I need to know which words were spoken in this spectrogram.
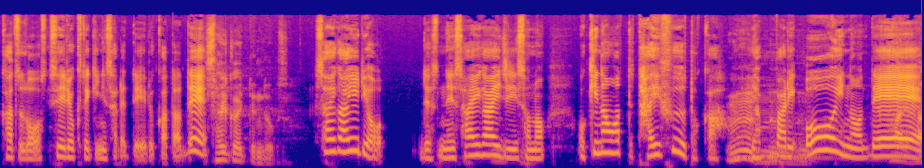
活動を精力的にされている方で、災害ってどうですか？災害医療ですね、災害時、その沖縄って台風とかうん、やっぱり多いのはいで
